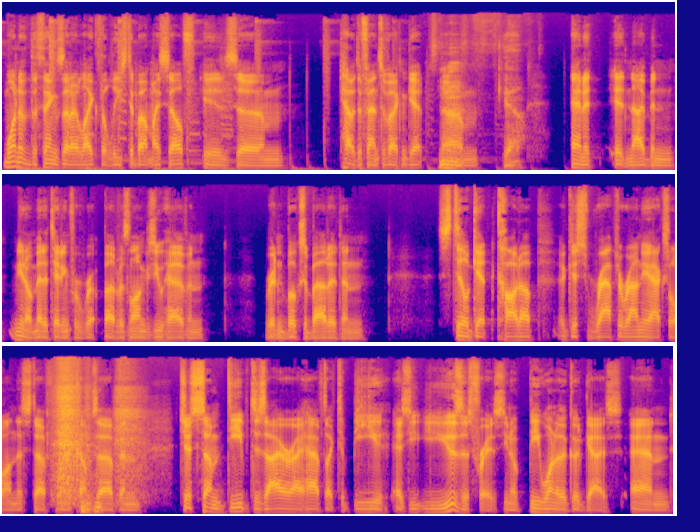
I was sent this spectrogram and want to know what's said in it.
One of the things that I like the least about myself is um, how defensive I can get. Mm. Um, yeah, and it, it and I've been you know meditating for about as long as you have, and written books about it and still get caught up, uh, just wrapped around the axle on this stuff when it comes up, and just some deep desire I have, like to be, as you, you use this phrase, you know, be one of the good guys, and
